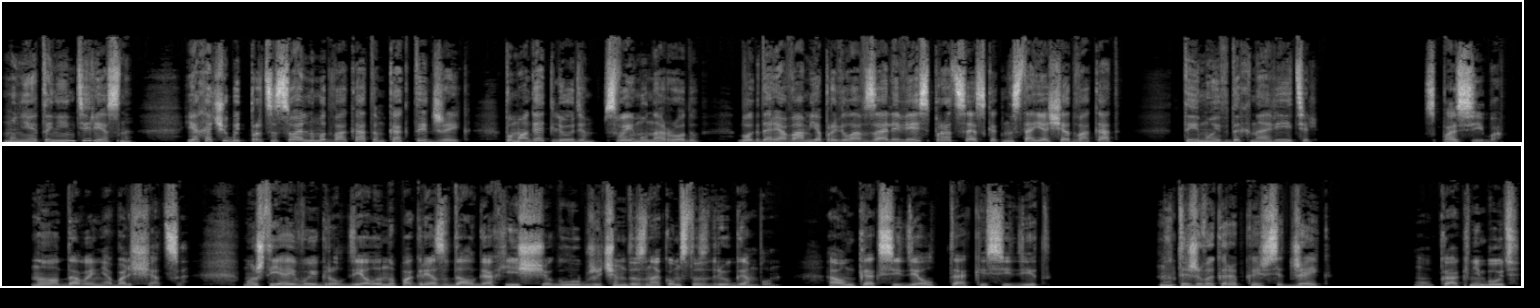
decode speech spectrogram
Мне это не интересно. Я хочу быть процессуальным адвокатом, как ты, Джейк, помогать людям, своему народу. Благодаря вам я провела в зале весь процесс, как настоящий адвокат. Ты мой вдохновитель. Спасибо. Но давай не обольщаться. Может, я и выиграл дело, но погряз в долгах еще глубже, чем до знакомства с Дрю Гэмблом. А он как сидел, так и сидит. «Но ты же выкарабкаешься, Джейк». «Ну, как-нибудь».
